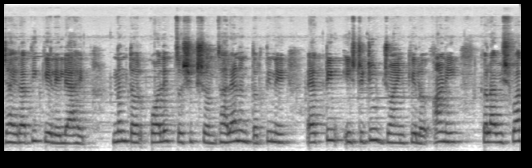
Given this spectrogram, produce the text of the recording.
जाहिराती केलेल्या आहेत. नंतर कॉलेजचं शिक्षण झाल्यानंतर तिने ॲक्टिंग इन्स्टिट्यूट जॉईन केलं आणि कलाविश्वात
